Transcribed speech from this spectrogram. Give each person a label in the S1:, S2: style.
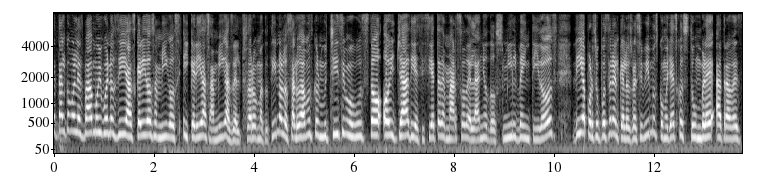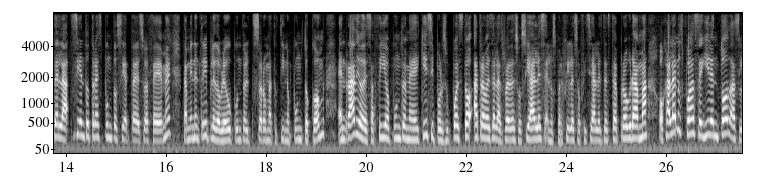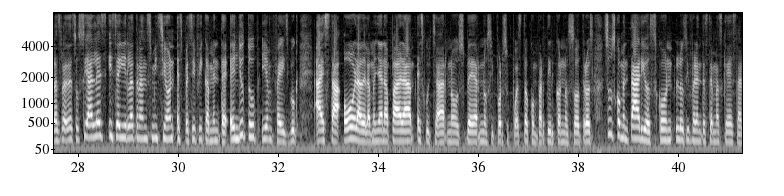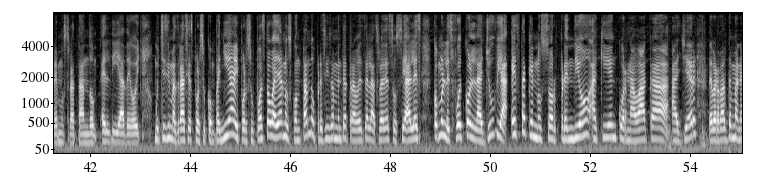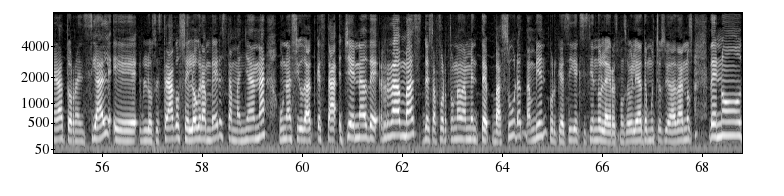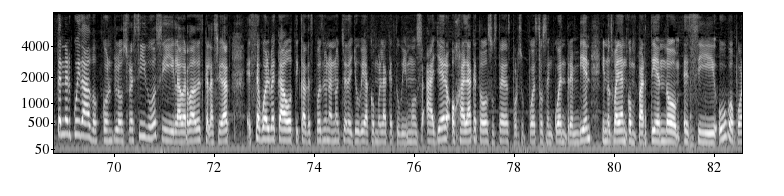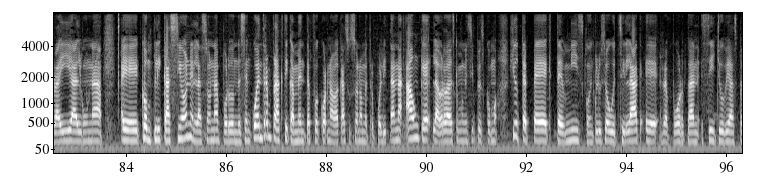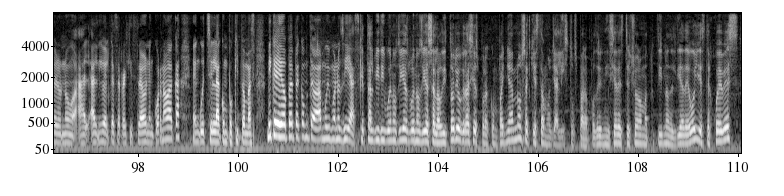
S1: ¿qué tal? ¿Cómo les va? Muy buenos días, queridos amigos y queridas amigas del Tesoro Matutino. Los saludamos con muchísimo gusto. Hoy ya 17 de marzo del año 2022, día por supuesto en el que los recibimos como ya es costumbre a través de la 103.7 de su FM, también en www.eltesoromatutino.com, en radiodesafío.mx y por supuesto a través de las redes sociales, en los perfiles oficiales de este programa. Ojalá nos pueda seguir en todas las redes sociales y seguir la transmisión específicamente en YouTube y en Facebook a esta hora de la mañana para escucharnos, vernos y por supuesto compartir con nosotros sus comentarios con los diferentes temas que estaremos tratando el día de hoy. Muchísimas gracias por su compañía y por supuesto váyanos contando precisamente a través de las redes sociales cómo les fue con la lluvia, esta que nos sorprendió aquí en Cuernavaca ayer, de verdad de manera torrencial. Eh, los estragos se logran ver esta mañana, una ciudad que está llena de ramas, desafortunadamente basura también, porque sigue existiendo la irresponsabilidad de muchos ciudadanos de no tener cuidado con los residuos y la verdad es que la ciudad eh, se vuelve caótica después de una noche de lluvia como la que tuvimos ayer. Ojalá que todos ustedes, por supuesto, se encuentren bien y nos vayan compartiendo eh, si hubo por ahí alguna eh, complicación en la zona por donde se encuentran. Prácticamente fue Cuernavaca su zona metropolitana, aunque la verdad es que municipios como Jutepec, Temisco, incluso Huitzilac eh, reportan sí lluvias, pero no al, nivel que se registraron en Cuernavaca, en Huitzilac un poquito más. Mi querido Pepe, ¿cómo te va? Muy buenos días.
S2: ¿Qué tal, Viri? Buenos días, buenos días al auditorio. Gracias por acompañarnos. Aquí estamos ya listos para poder iniciar este show matutino del día de hoy, este jueves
